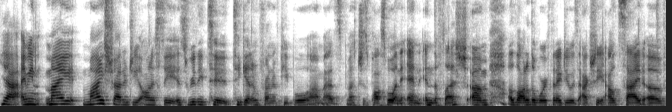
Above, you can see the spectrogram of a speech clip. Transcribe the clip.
Yeah, I mean, my my strategy honestly is really to to get in front of people um, as much as possible and, and in the flesh. Um, a lot of the work that I do is actually outside of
